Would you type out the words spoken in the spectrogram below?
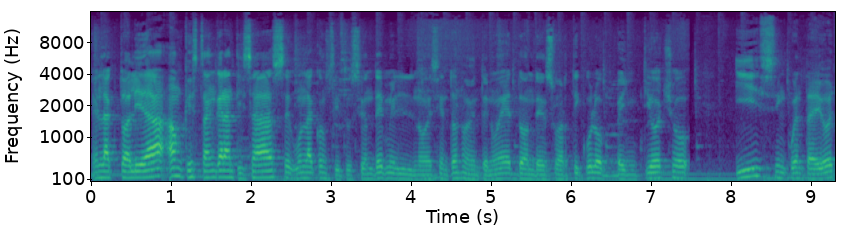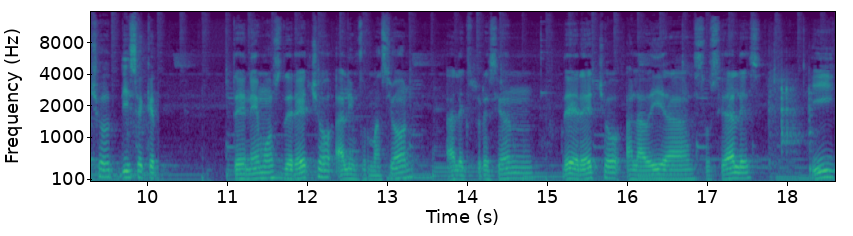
En la actualidad, aunque están garantizadas según la Constitución de 1999, donde en su artículo 28 y 58 dice que tenemos derecho a la información, a la expresión de derecho a las vidas sociales y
